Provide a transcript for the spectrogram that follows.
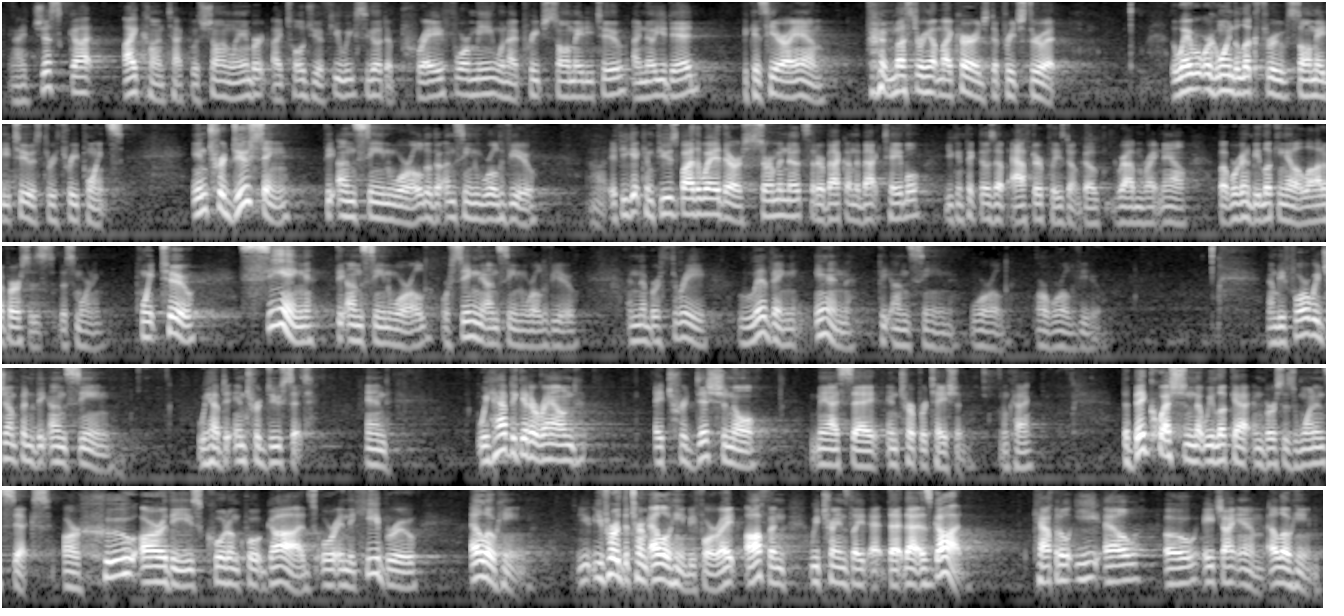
And I just got eye contact with Sean Lambert. I told you a few weeks ago to pray for me when I preached Psalm 82. I know you did, because here I am, mustering up my courage to preach through it. The way we're going to look through Psalm 82 is through three points introducing the unseen world or the unseen worldview. Uh, if you get confused, by the way, there are sermon notes that are back on the back table. You can pick those up after. Please don't go grab them right now. But we're going to be looking at a lot of verses this morning. Point two seeing the unseen world, or seeing the unseen worldview. And number three, living in the unseen world or worldview. Now, before we jump into the unseen, we have to introduce it. And we have to get around a traditional, may I say, interpretation. Okay? The big question that we look at in verses 1 and 6 are who are these quote unquote gods, or in the Hebrew, Elohim? You've heard the term Elohim before, right? Often we translate that, that as God. Capital E L O H I M, Elohim.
